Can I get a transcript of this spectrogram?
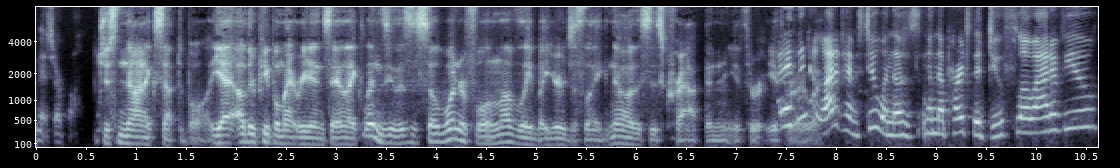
miserable just not acceptable yeah other people might read it and say like lindsay this is so wonderful and lovely but you're just like no this is crap and you threw. you throw i think a lot of times too when those when the parts that do flow out of you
